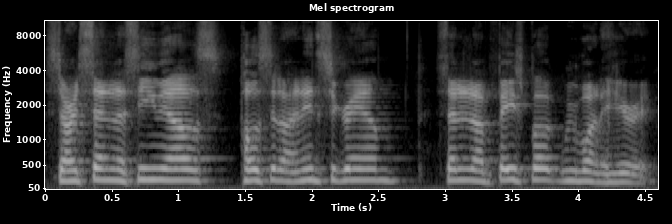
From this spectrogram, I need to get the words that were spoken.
Start sending us emails, post it on Instagram, send it on Facebook. We want to hear it.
